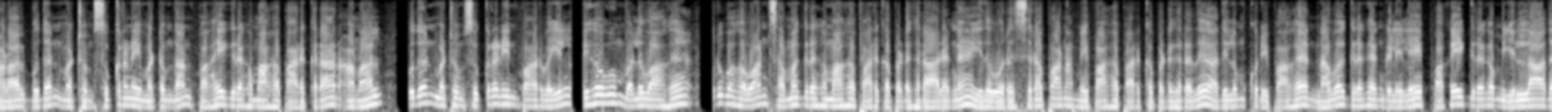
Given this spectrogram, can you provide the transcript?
ஆனால் புதன் மற்றும் சுக்கிரனை மட்டும்தான் பகை கிரகமாக பார்க்கிறார். ஆனால் புதன் மற்றும் சுக்கரனின் பார்வையில் மிகவும் வலுவாக குரு பகவான் சமகிரகமாக பார்க்கப்படுகிறாருங்க. இது ஒரு சிறப்பான அமைப்பாக பார்க்கப்படுகிறது. அதிலும் குறிப்பாக நவ கிரகங்களிலே பகை கிரகம் இல்லாத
